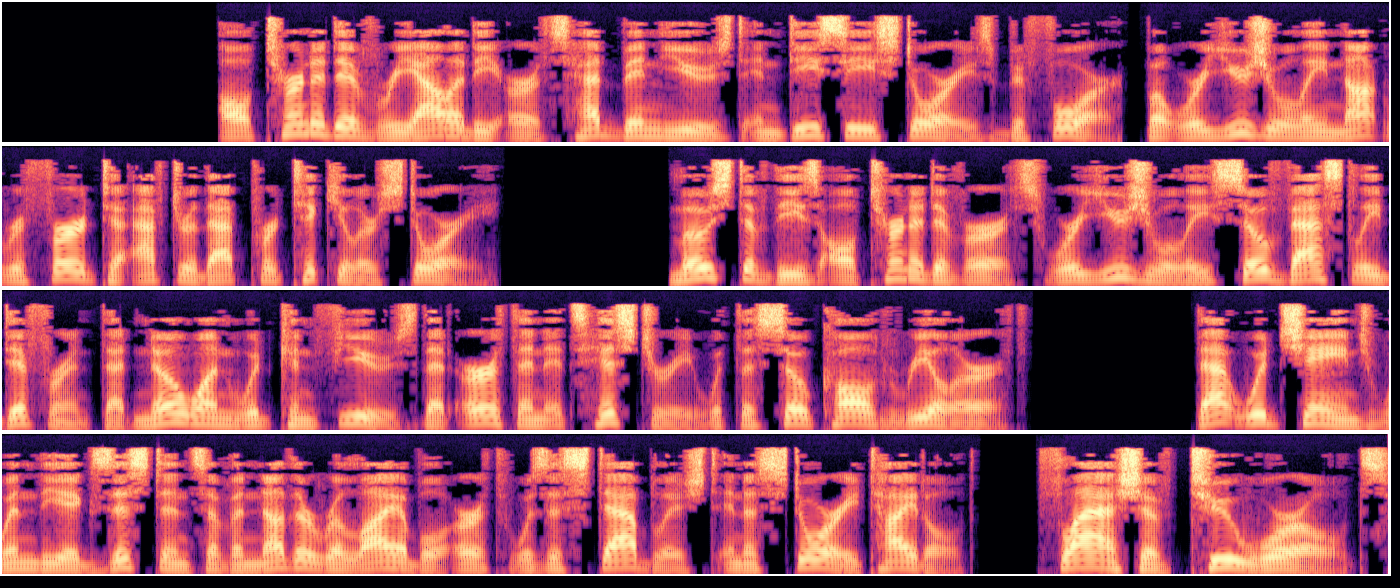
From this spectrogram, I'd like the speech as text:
Alternative reality Earths had been used in DC stories before, but were usually not referred to after that particular story. Most of these alternative Earths were usually so vastly different that no one would confuse that Earth and its history with the so-called real Earth. That would change when the existence of another reliable Earth was established in a story titled, Flash of Two Worlds,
